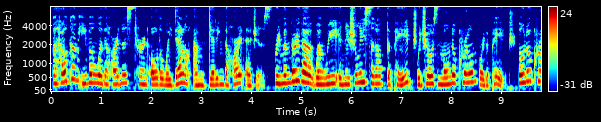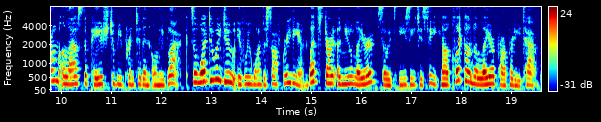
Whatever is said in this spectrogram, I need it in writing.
But how come even with the hardness turned all the way down, I'm getting the hard edges? Remember that when we initially set up the page, we chose monochrome for the page. Monochrome allows the page to be printed in only black. So what do we do if we want a soft gradient? Let's start a new layer so it's easy to see. Now click on the Layer Property tab.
